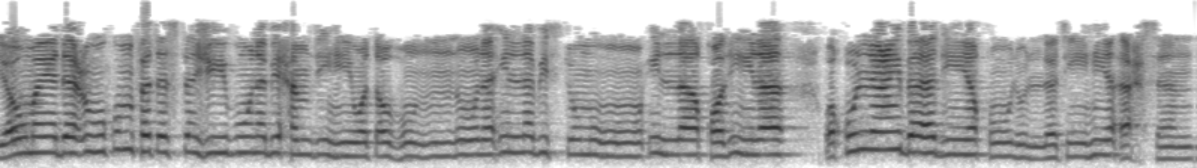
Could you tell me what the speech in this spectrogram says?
يوم يدعوكم فتستجيبون بحمده وتظنون إن لبثتم إلا قليلا وقل لعبادي يقول التي هي أحسن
